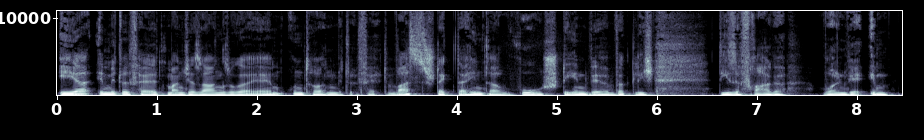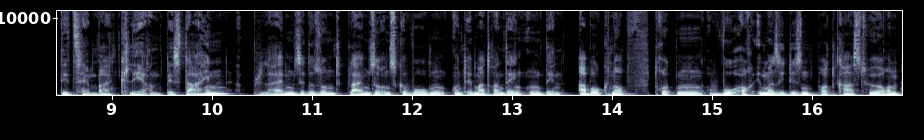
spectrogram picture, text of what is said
eher im Mittelfeld, manche sagen sogar eher im unteren Mittelfeld. Was steckt dahinter? Wo stehen wir wirklich? Diese Frage wollen wir im Dezember klären. Bis dahin bleiben Sie gesund, bleiben Sie uns gewogen und immer dran denken, den Abo-Knopf drücken, wo auch immer Sie diesen Podcast hören,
